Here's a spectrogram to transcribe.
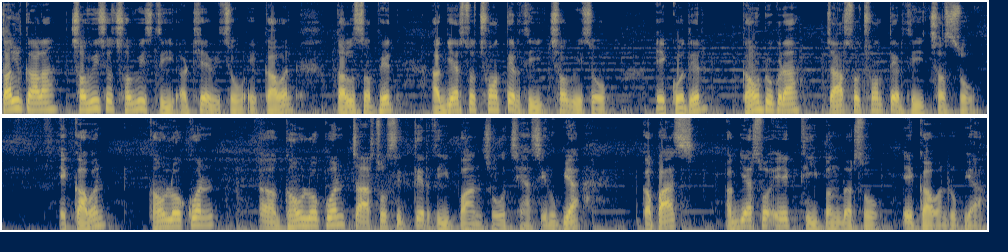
તલ કાળા છવ્વીસો છવ્વીસથી અઠ્યાવીસો એકાવન, તલ સફેદ અગિયારસો છોતેરથી છવ્વીસો, એકોતેર, ઘઉં ટુકડા ચારસો છોતેરથી છસો એકાવન, ઘઉં લોકવન ઘઉં લોકવન ચારસો સિત્તેરથી પાંચસો છ્યાસી રૂપિયા, કપાસ અગિયારસો એકથી પંદરસો એકાવન રૂપિયા.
